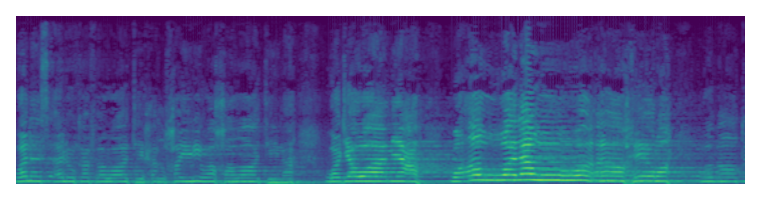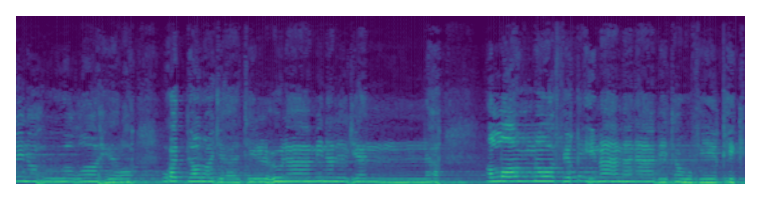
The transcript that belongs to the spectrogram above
ونسألك فواتح الخير وخواتمه وجوامعه وأوله وآخره وباطنه وظاهره والدرجات العلى من الجنة. اللهم وفق إمامنا بتوفيقك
